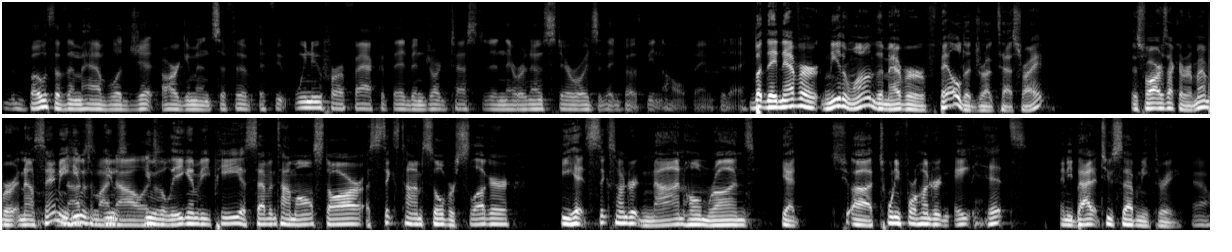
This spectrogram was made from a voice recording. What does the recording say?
both of them have legit arguments. If, if if we knew for a fact that they had been drug tested and there were no steroids, that they'd both be in the Hall of Fame today. But they never, neither one of them ever failed a drug test, right? As far as I can remember. And now Sammy, he was, he was he was a league MVP, a seven-time All-Star, a six-time Silver Slugger. He hit 609 home runs. He had uh, 2,408 hits, and he batted 273. Yeah,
